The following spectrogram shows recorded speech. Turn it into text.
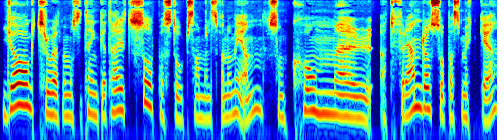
Jag tror att man måste tänka att det här är ett så pass stort samhällsfenomen som kommer att förändra oss så pass mycket.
